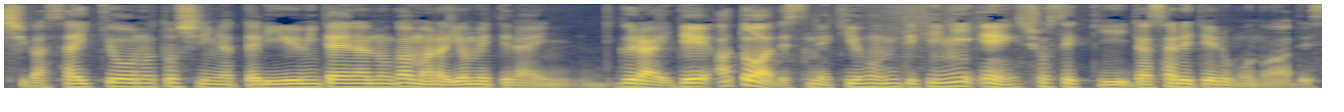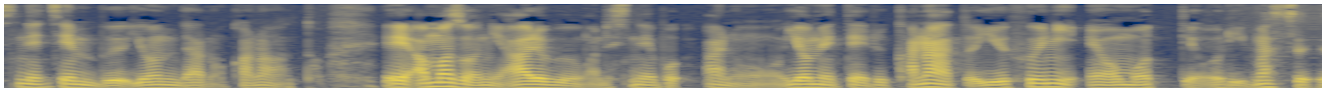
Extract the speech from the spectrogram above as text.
市が最強の都市になった理由みたいなのがまだ読めてないぐらいで、あとはですね、基本的に、えー書籍出されてるものはですね、全部読んだのかなと。えー Amazon にある分はですね、あの、読めてるかなというふうに思っております。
